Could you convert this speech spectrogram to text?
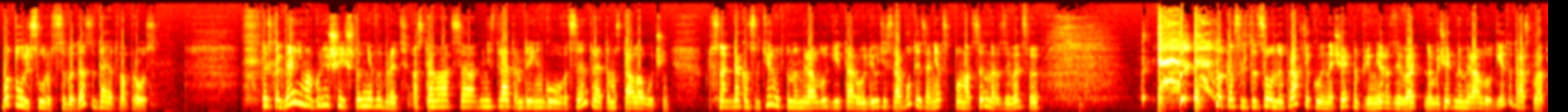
Вот Оля Суровцева, да, задает вопрос. То есть, когда я не могу решить, что мне выбрать: оставаться администратором тренингового центра, этому стало очень. Плюс иногда консультировать по нумерологии Таро или уйти с работы и заняться полноценно развивать свою консультационную практику и начать, например, развивать, обучать нумерологии. Этот расклад.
